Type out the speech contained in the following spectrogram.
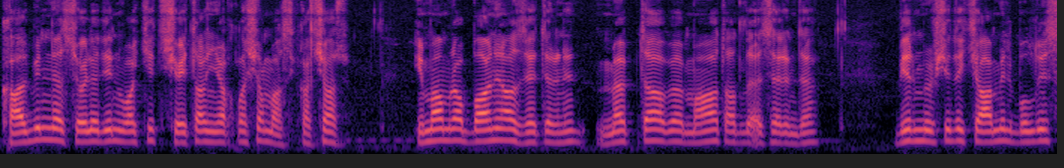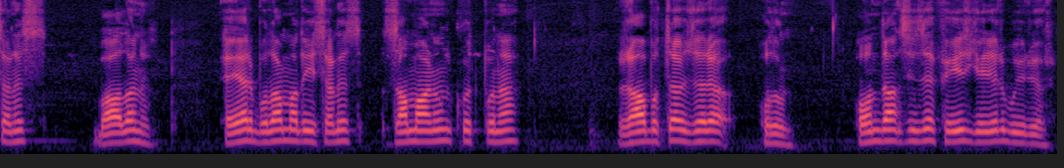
Kalbinle söylediğin vakit şeytan yaklaşamaz, kaçar. İmam Rabbani Hazretleri'nin Mebda ve Maat adlı eserinde bir mürşidi kamil bulduysanız bağlanın. Eğer bulamadıysanız zamanın kutbuna rabıta üzere olun. Ondan size feyiz gelir buyuruyor.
